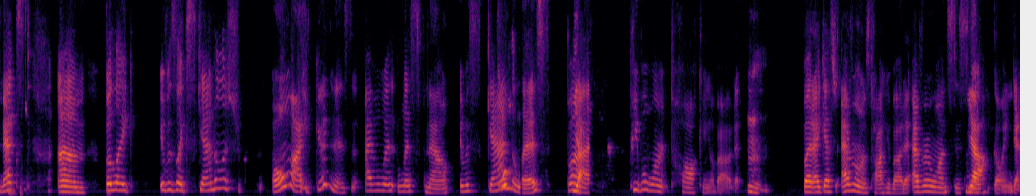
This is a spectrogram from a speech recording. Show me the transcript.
Next. Um, but like it was like scandalous. Oh my goodness, I have a lisp now. It was scandalous, but yeah. people weren't talking about it. Mm. But I guess everyone's talking about it. Everyone wants to see yeah. it going down.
